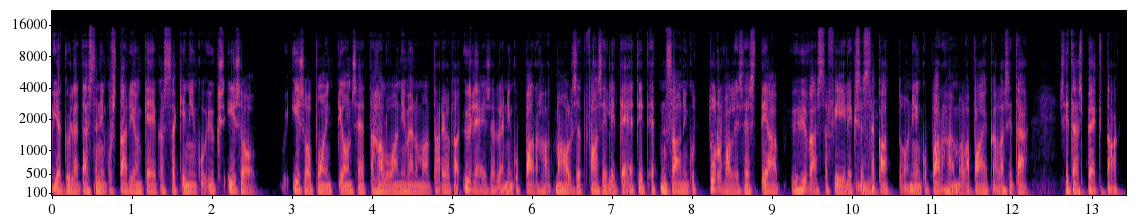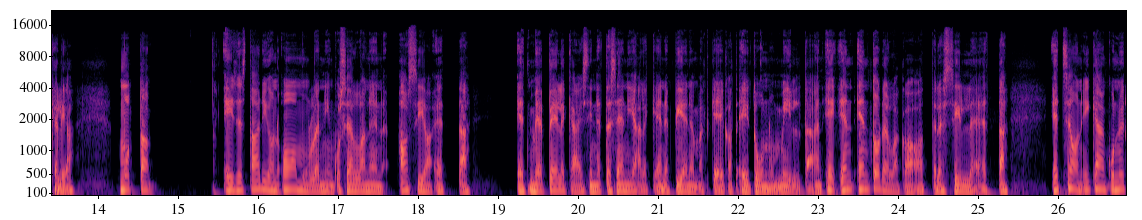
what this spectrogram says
ja kyllä tässä niin kuin stadion keikassakin niin kuin yksi iso, iso pointti on se, että haluaa nimenomaan tarjota yleisölle niin kuin parhaat mahdolliset fasiliteetit, että ne saa niin kuin turvallisesti ja hyvässä fiiliksessä Mm. katsoa niin kuin parhaimmalla paikalla sitä, sitä spektaakkelia. Mutta ei se stadion ole mulle niin kuin sellainen asia, että, että me pelkäisin, että sen jälkeen ne pienemmät keikat ei tunnu miltään. Ei- En, en todellakaan ajattele silleen, että, että se on ikään kuin nyt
